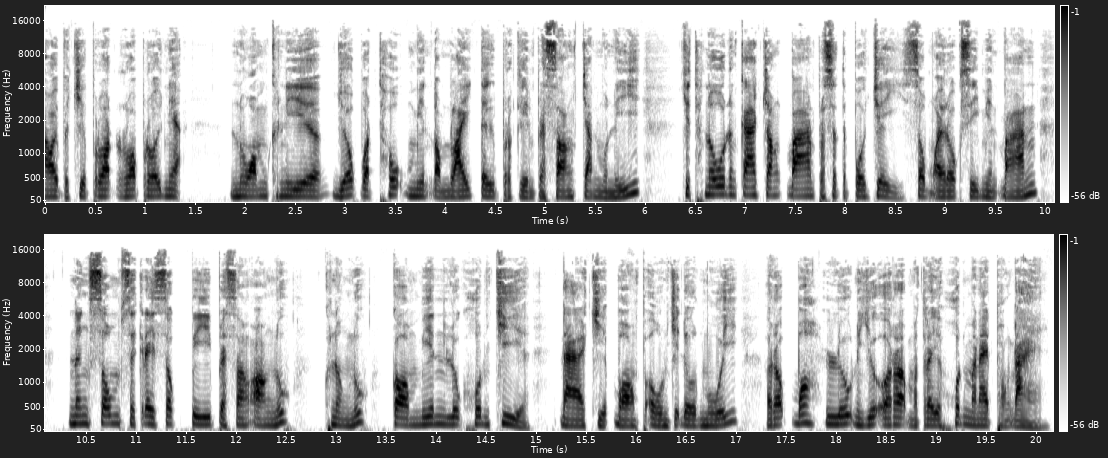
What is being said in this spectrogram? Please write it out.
ឲ្យប្រជាពលរដ្ឋរាប់រយនាក់នាំគ្នាយកវត្ថុមានតម្លៃទៅប្រគេនព្រះសង្ឃច័ន្ទមុនីជាថ្នូរនឹងការចង់បានប្រសិទ្ធពរជ័យសូមឲ្យរកស៊ីមានបាន និងសូមសេចក្តីសុខពីព្រះសង្ឃអង្គនោះ ក្នុងនោះក៏មានលោកហ៊ុនជា ដែលជាបងប្អូនជីដូនមួយ របស់លោកនាយករដ្ឋមន្ត្រីហ៊ុនម៉ាណែតផងដែរ។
